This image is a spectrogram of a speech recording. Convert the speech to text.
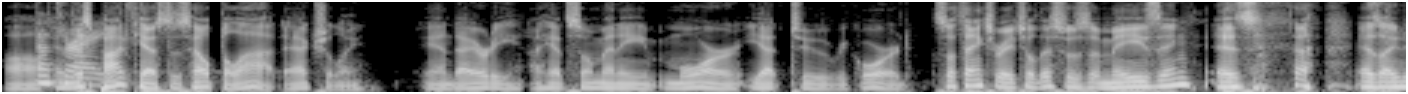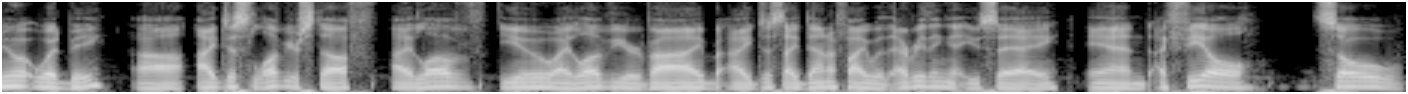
Uh, That's and this podcast has helped a lot, actually. And I already I have so many more yet to record. So thanks, Rachel. This was amazing, as as I knew it would be. Uh, I just love your stuff. I love you. I love your vibe. I just identify with everything that you say, and I feel so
